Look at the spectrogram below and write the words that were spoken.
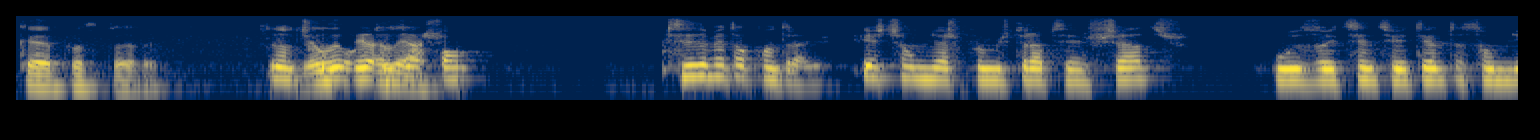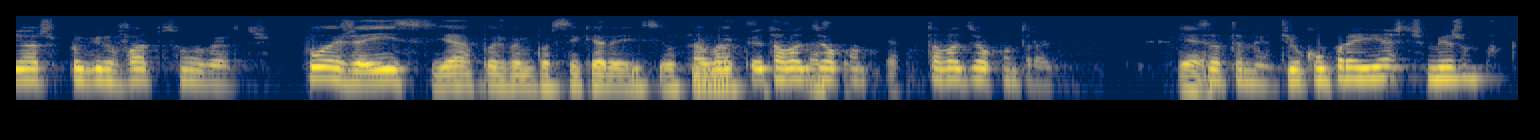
que, é produtora. Não, desculpa, eu- aliás- precisamente ao contrário. Estes são melhores para misturar para serem fechados. Os 880 são melhores para gravar porque são abertos. Pois, é isso. Já, pois bem, parecia que era isso. Estava- eu estava a dizer ao estava a dizer ao contrário. Yeah. Exatamente. Eu comprei estes mesmo porque,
